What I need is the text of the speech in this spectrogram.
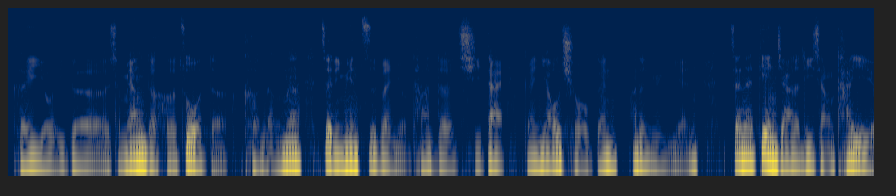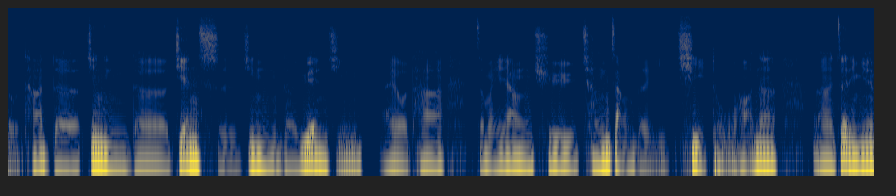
可以有一个什么样的合作的可能呢？这里面资本有他的期待跟要求，跟他的语言；站在店家的立场，他也有他的经营的坚持、经营的愿景，还有他怎么样去成长的一企图。哈，那呃，这里面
